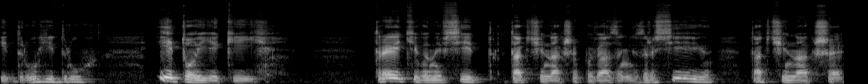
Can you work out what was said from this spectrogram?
і другий друг, і той, який третій, вони всі так чи інакше пов'язані з Росією, так чи інакше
